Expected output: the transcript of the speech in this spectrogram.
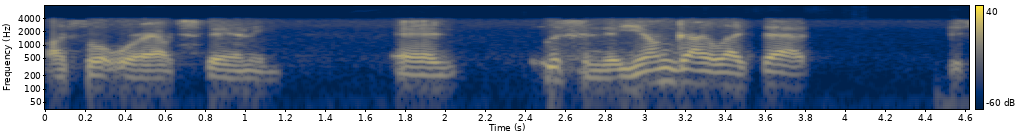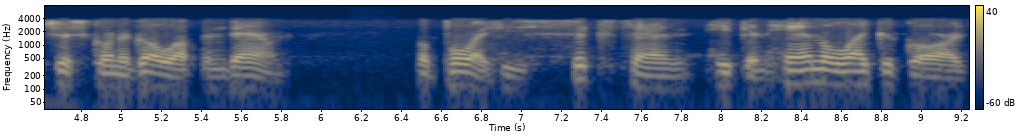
I thought were outstanding. And listen, a young guy like that is just going to go up and down. But boy, he's six ten. He can handle like a guard.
